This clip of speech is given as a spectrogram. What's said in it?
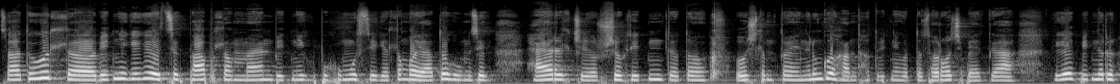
За тэгвэл э, бидний гэгээ эцэг Паблон маань биднийг бүх хүмүүсийг ялангуяа ядуу хүмүүсийг хайрлж өршөөх тэдэнд одоо уушламтай энэрэнгүй хандахад биднийг одоо сургаж байдаг. Тэгээд бид нэр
